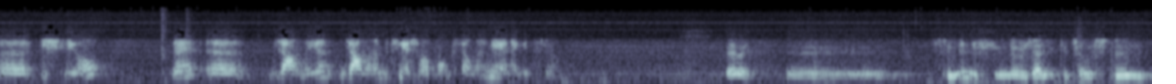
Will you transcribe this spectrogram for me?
e, işliyor ve e, canlıyı, canlının bütün yaşama fonksiyonlarını yerine getiriyor. Evet. E, senin üstünde özellikle çalıştığın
